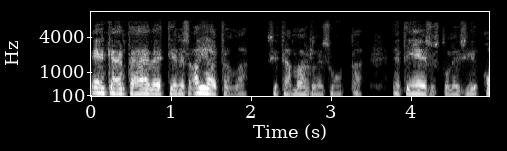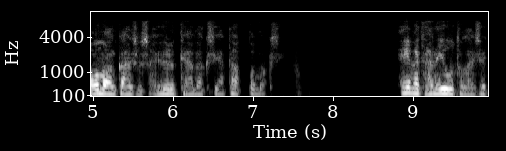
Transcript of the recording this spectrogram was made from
Eikä häntä hävetti edes ajatella sitä mahdollisuutta, että Jeesus tulisi oman kansansa hylkäämäksi ja tappamaksi. hän juutalaiset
